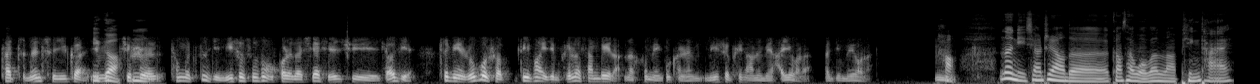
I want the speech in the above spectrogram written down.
他只能持一个，一个就是通过自己民事诉讼或者到消协去调解。这边如果说对方已经赔了三倍了，那后面不可能民事赔偿那边还有了，那就没有了。好，那你像这样的，刚才我问了平台。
